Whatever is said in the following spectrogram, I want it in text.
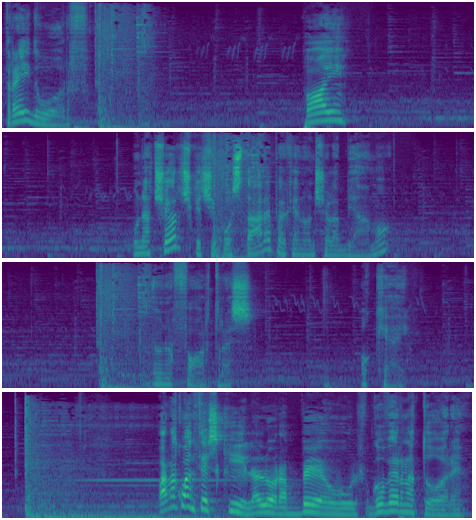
Trade Wharf. Poi una church che ci può stare perché non ce l'abbiamo. E una fortress. Ok. Guarda quante skill. Allora, Beowulf, governatore.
